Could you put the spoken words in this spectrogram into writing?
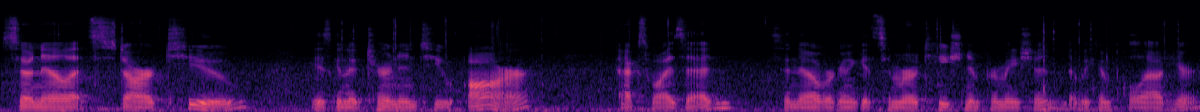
So now that star 2 is going to turn into R, X, Y, Z. So now we're going to get some rotation information that we can pull out here.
